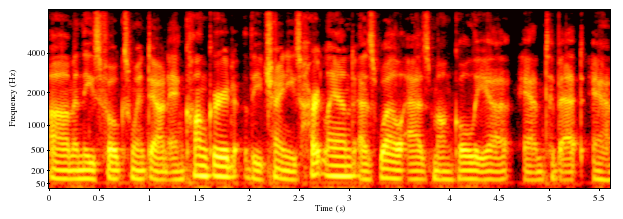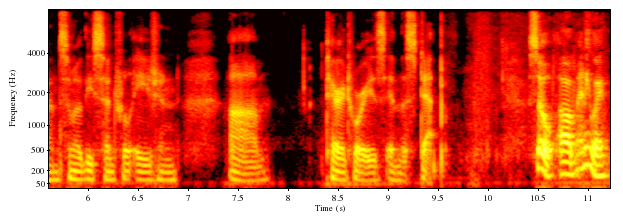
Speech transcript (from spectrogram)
Um, and these folks went down and conquered the Chinese heartland as well as Mongolia and Tibet and some of these Central Asian um, territories in the steppe. So, um, anyway,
